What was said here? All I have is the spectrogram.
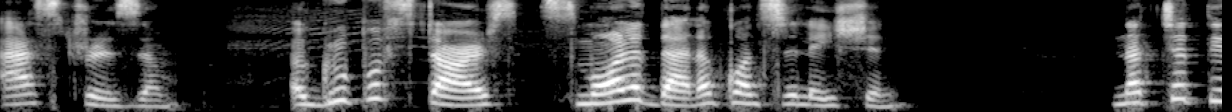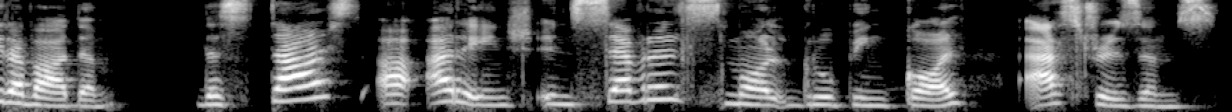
asterism, a group of stars smaller than a constellation. Natchatiravaadam. The stars are arranged in several small grouping called asterisms.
